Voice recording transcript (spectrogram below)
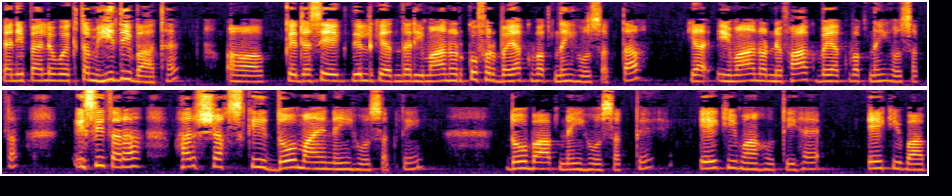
یعنی پہلے وہ ایک تمہیدی بات ہے کہ جیسے ایک دل کے اندر ایمان اور کفر بیک وقت نہیں ہو سکتا یا ایمان اور نفاق بیک وقت نہیں ہو سکتا۔ اسی طرح ہر شخص کی دو مائیں نہیں ہو سکتی، دو باپ نہیں ہو سکتے، ایک ہی ماں ہوتی ہے، ایک ہی باپ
